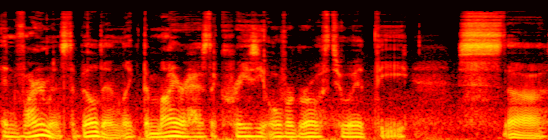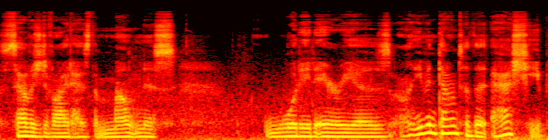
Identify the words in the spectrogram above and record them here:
environments to build in. Like the Mire has the crazy overgrowth to it, the uh, Savage Divide has the mountainous, wooded areas, uh, even down to the ash heap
